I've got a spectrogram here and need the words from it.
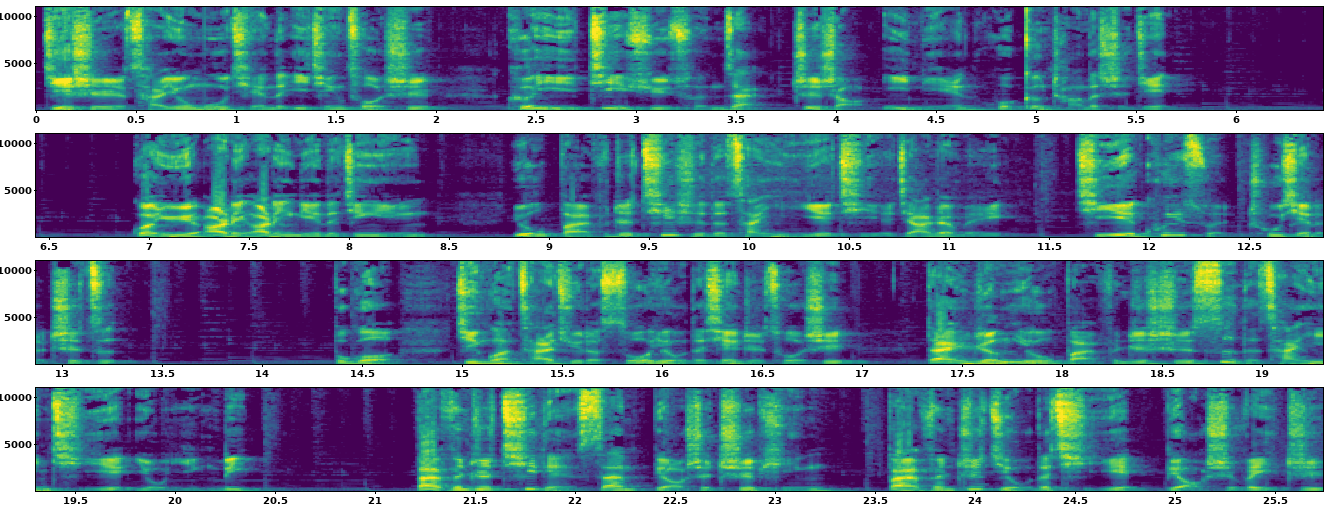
即使采用目前的疫情措施，可以继续存在至少一年或更长的时间。关于二零二零年的经营，有百分之七十的餐饮业企业家认为企业亏损出现了赤字。不过，尽管采取了所有的限制措施，但仍有百分之十四的餐饮企业有盈利，百分之七点三表示持平，百分之九的企业表示未知。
